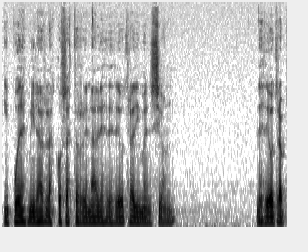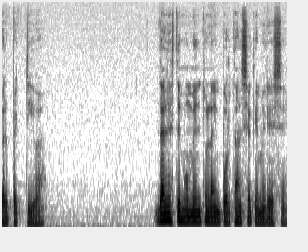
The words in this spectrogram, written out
y puedes mirar las cosas terrenales desde otra dimensión, desde otra perspectiva. Dale a este momento la importancia que merece.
